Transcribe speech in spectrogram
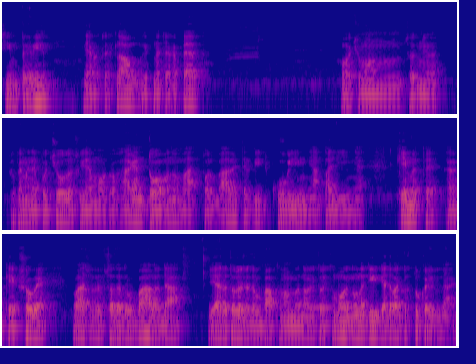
Всім привіт! Я Ростислав, гіпнотерапевт. Хочу вам сьогодні, щоб ви мене почули, що я можу гарантовано вас позбавити від куріння, паління. Кинути, е, якщо ви вас вже все задовбало, да, я вже теж задовбався вам одною тою самою, ну надію, я до вас достукаю зараз.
